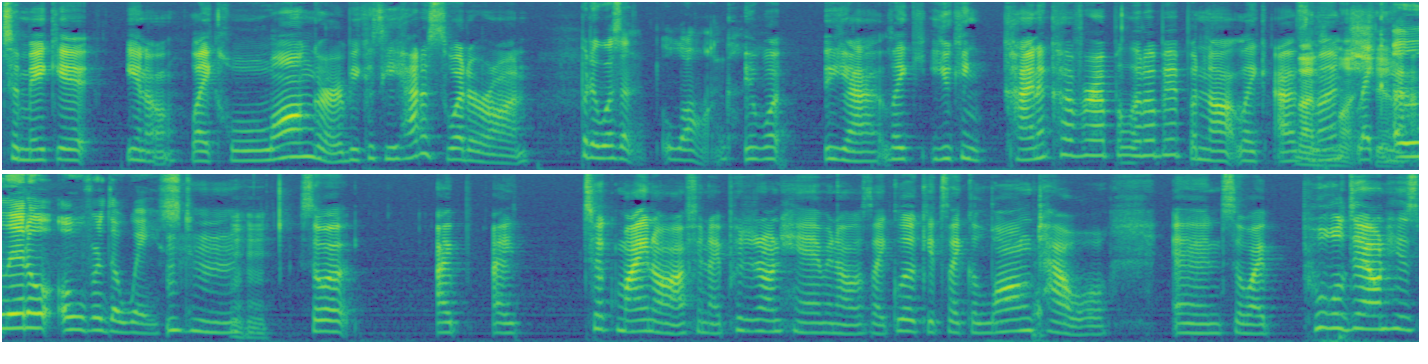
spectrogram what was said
to make it, you know, like longer because he had a sweater on. But it wasn't long. It what yeah, like you can kind of cover up a little bit, but not like as Not as much. much, like yeah. a little over the waist. hmm So uh, I I took mine off and I put it on him and I was like, "Look, it's like a long towel." And so I pulled down his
